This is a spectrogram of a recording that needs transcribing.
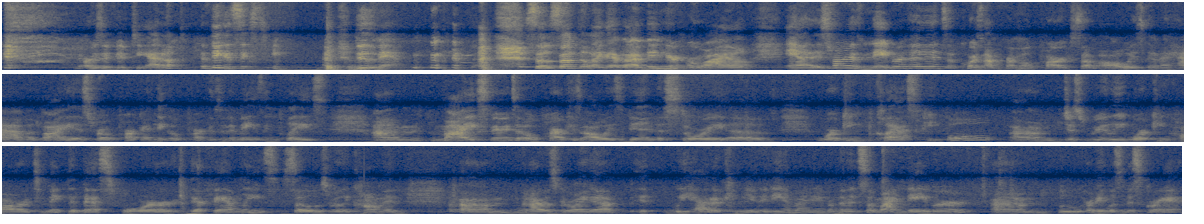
or is it 15? I don't. I think it's 16. Do the math. so something like that. But I've been here for a while. And as far as neighborhoods, of course, I'm from Oak Park, so I'm always going to have a bias for Oak Park. I think Oak Park is an amazing place. Um, my experience at Oak Park has always been the story of working class people, um, just really working hard to make the best for their families. So it was really common um, when I was growing up. It, we had a community in my neighborhood. So my neighbor, um, who her name was Miss Grant,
